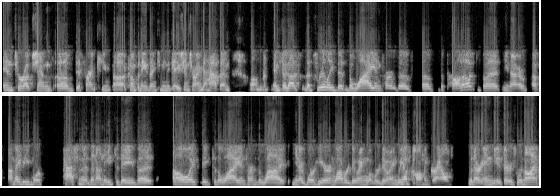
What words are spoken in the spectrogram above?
interruptions of different uh, companies and communication trying to happen. Um, and so that's that's really the the why in terms of of the product. But you know, I, I may be more passionate than I need to be, but I always speak to the why in terms of why you know we're here and why we're doing what we're doing. We have common ground with our end users. We're not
